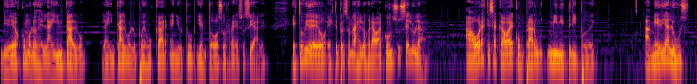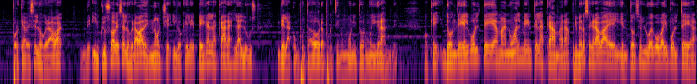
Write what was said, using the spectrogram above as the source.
videos como los de Lain Calvo, Lain Calvo lo puedes buscar en YouTube y en todas sus redes sociales. Estos videos, este personaje los graba con su celular. Ahora es que se acaba de comprar un mini trípode a media luz, porque a veces los graba, incluso a veces los graba de noche y lo que le pega en la cara es la luz de la computadora, porque tiene un monitor muy grande. ¿ok? Donde él voltea manualmente la cámara, primero se graba a él y entonces luego va y voltea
